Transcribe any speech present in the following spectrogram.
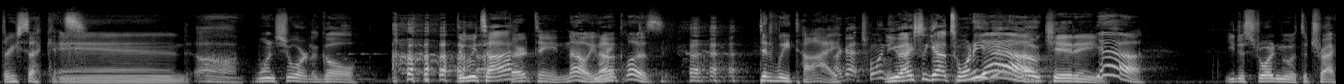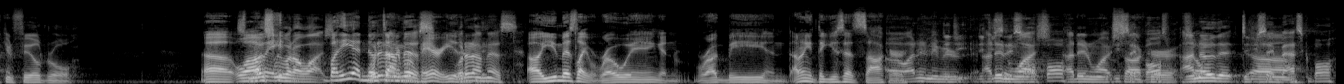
Three seconds. and oh, one short of goal. Did we tie? 13. No, you No? weren't close. Did we tie? I got 20. You actually got twenty? Yeah. No kidding. yeah. You destroyed me with the track and field rule. Uh, It's well, I mostly mean, what I watched. But he had no I time to miss? prepare either. What did I miss? Oh, you missed like rowing and rugby, and I don't even think you said soccer. Oh, I didn't even. Did you, did I didn't say watch. softball? I didn't watch Did you say soccer. ball- I know that. Did you say um, basketball?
